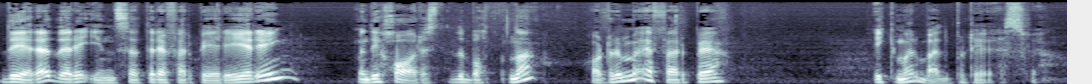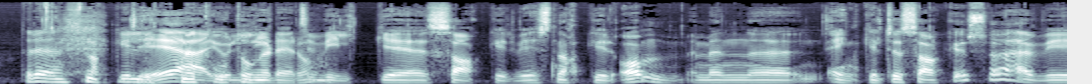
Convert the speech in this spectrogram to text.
dere, dere innsetter Frp i regjering, men de hardeste debattene har dere med Frp, ikke med Arbeiderpartiet og SV. Dere snakker litt med to tunger, dere òg. Det er jo litt hvilke saker vi snakker om. Men uh, enkelte saker så er vi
